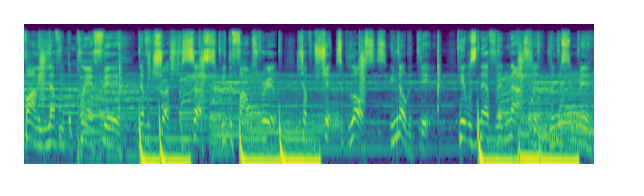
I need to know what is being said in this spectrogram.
Finally leveled the playing field. Never trust your sus. We define what's real. Shuffle shit, took losses. You know the deal. It was never an option miss a meal.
